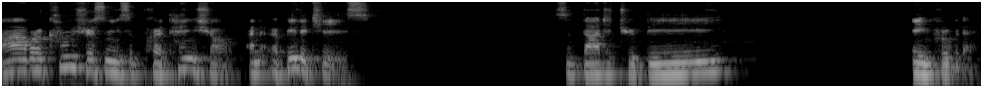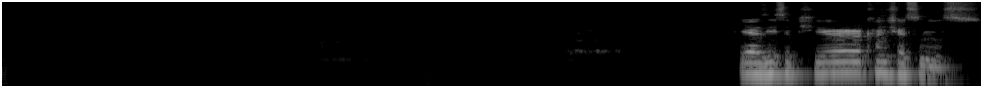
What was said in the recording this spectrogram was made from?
Our consciousness potential and abilities start to be improved. Feel this pure consciousness.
